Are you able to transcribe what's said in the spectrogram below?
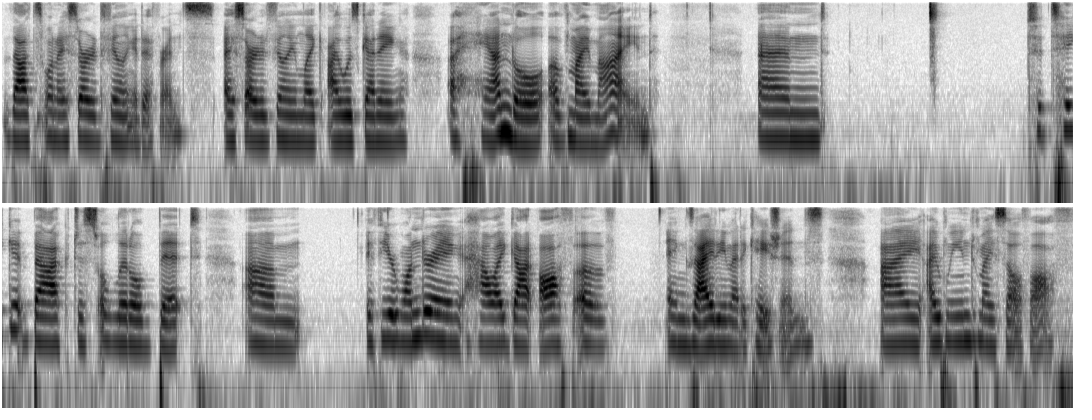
that's when I started feeling a difference. I started feeling like I was getting a handle of my mind. And to take it back just a little bit, um, if you're wondering how I got off of anxiety medications, I, I weaned myself off.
